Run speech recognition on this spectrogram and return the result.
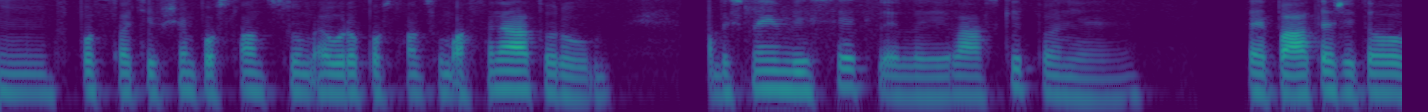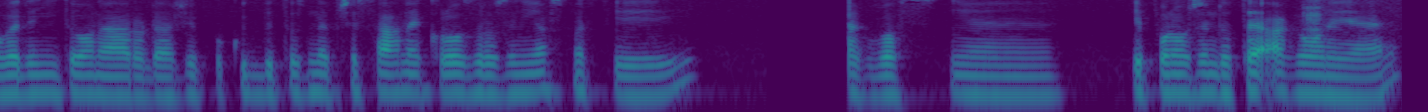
um, v podstatě všem poslancům, europoslancům a senátorům, aby jsme jim vysvětlili lásky plně té páteři toho vedení toho národa, že pokud by to nepřesáhne kolo zrození a smrti, tak vlastně je ponořen do té agonie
